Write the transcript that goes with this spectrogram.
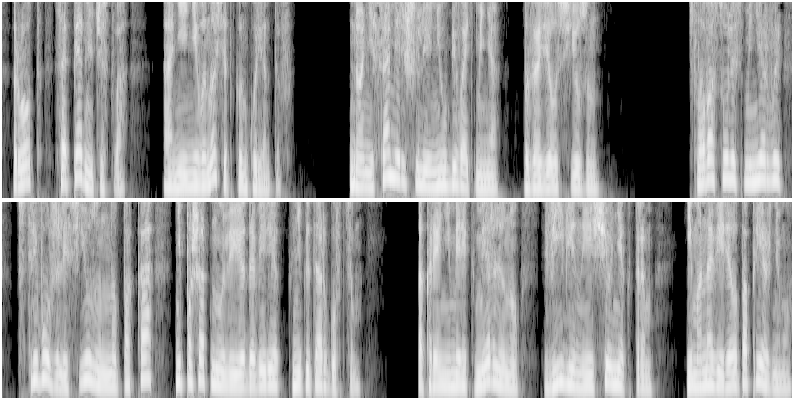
— род соперничества. Они не выносят конкурентов. Но они сами решили не убивать меня, возразила Сьюзен. Слова Солис Минервы встревожили Сьюзен, но пока не пошатнули ее доверие к книготорговцам. По крайней мере, к Мерлину, Вивин и еще некоторым, Им она верила по-прежнему.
